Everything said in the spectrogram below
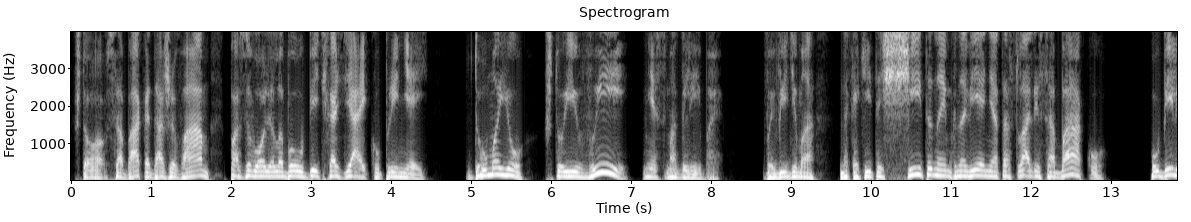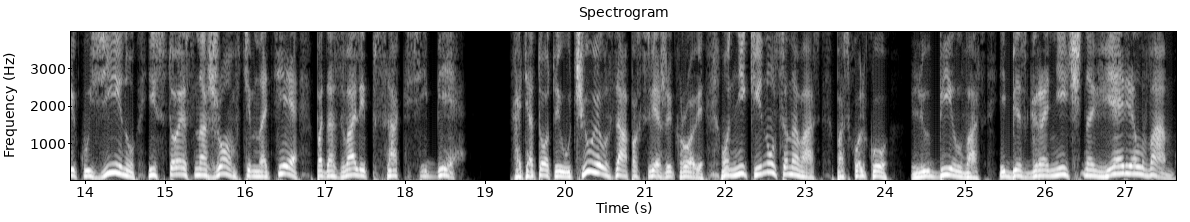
что собака даже вам позволила бы убить хозяйку при ней. Думаю, что и вы не смогли бы. Вы, видимо, на какие-то считанные мгновения отослали собаку, убили кузину и, стоя с ножом в темноте, подозвали пса к себе. Хотя тот и учуял запах свежей крови, он не кинулся на вас, поскольку любил вас и безгранично верил вам.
